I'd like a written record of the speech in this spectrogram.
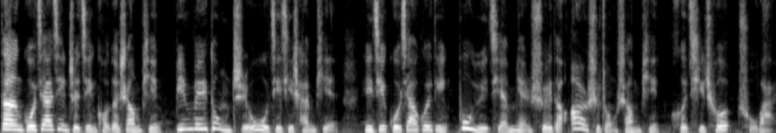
但国家禁止进口的商品、濒危动植物及其产品，以及国家规定不予减免税的二十种商品和汽车除外。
